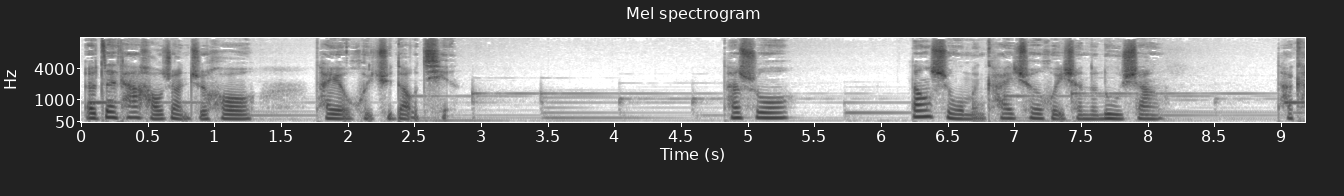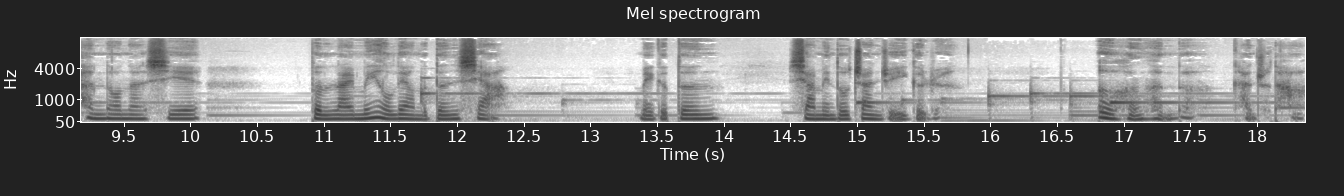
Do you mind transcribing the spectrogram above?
而在他好转之后，他又回去道歉。他说，当时我们开车回城的路上，他看到那些本来没有亮的灯下，每个灯。下面都站着一个人，恶狠狠的看着他。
